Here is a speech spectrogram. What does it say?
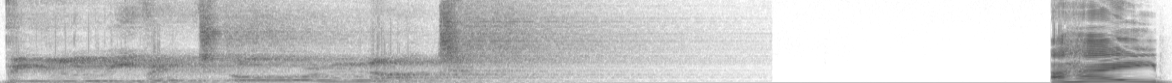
Believe it or not. I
